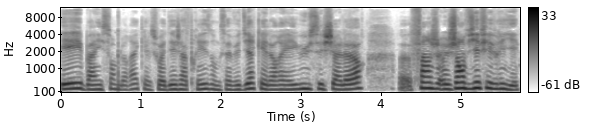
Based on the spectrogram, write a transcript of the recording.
et ben, il semblerait qu'elle soit déjà prise, donc ça veut dire qu'elle aurait eu ses chaleurs euh, fin janvier-février,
